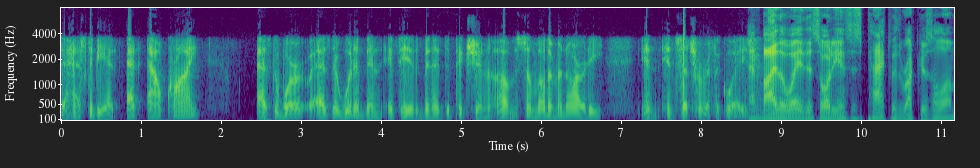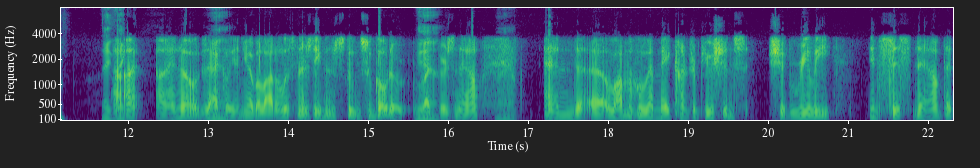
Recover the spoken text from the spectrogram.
There has to be an, an outcry, as there were as there would have been if it had been a depiction of some other minority in in such horrific ways. And by the way, this audience is packed with Rutgers alum. They, they, I, uh, I know exactly, and you have a lot of listeners, even students who go to Rutgers now, and uh, alum who have made contributions should really insist now that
